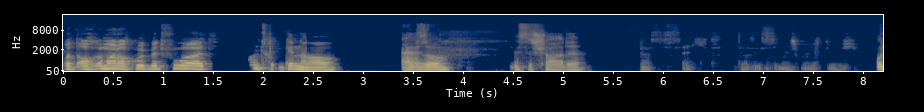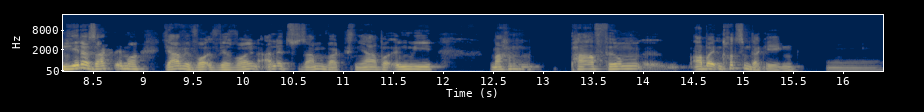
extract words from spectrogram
Und auch immer noch gut mit Fuhrt. Und genau. Also, es ist schade. Das ist echt. Da siehst du manchmal nicht durch. Und jeder sagt immer, ja, wir, wir wollen alle zusammenwachsen, ja, aber irgendwie machen paar Firmen äh, arbeiten trotzdem dagegen. Hm.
